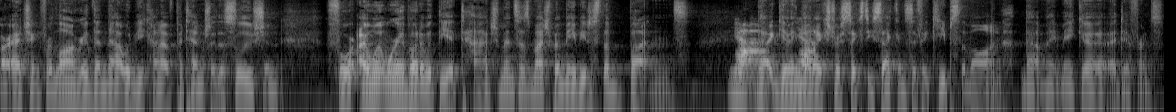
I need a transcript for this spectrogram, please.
are etching for longer, then that would be kind of potentially the solution for. I wouldn't worry about it with the attachments as much, but maybe just the buttons. yeah. That giving yeah. that extra 60 seconds, if it keeps them on, that might make a, a difference.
